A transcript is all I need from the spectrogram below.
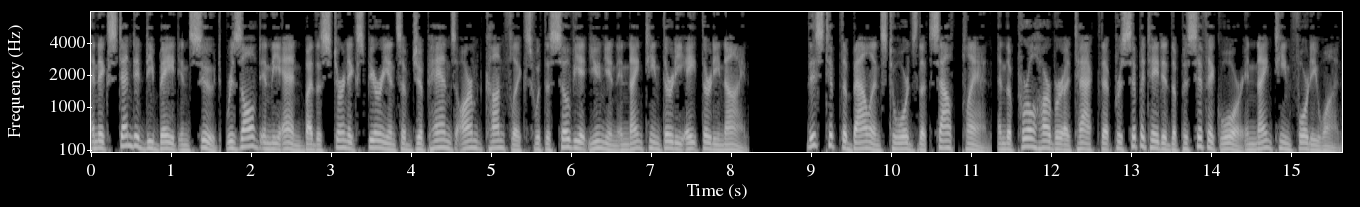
An extended debate ensued, resolved in the end by the stern experience of Japan's armed conflicts with the Soviet Union in 1938–39. This tipped the balance towards the South Plan, and the Pearl Harbor attack that precipitated the Pacific War in 1941.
